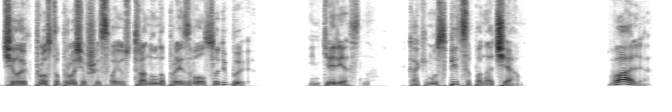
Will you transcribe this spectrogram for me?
Человек, просто бросивший свою страну на произвол судьбы. Интересно, как ему спится по ночам? Валя!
